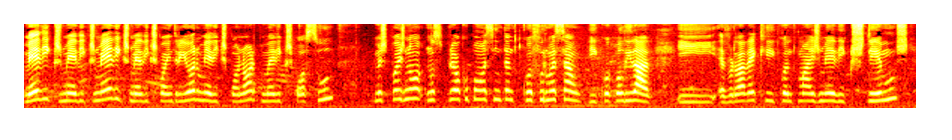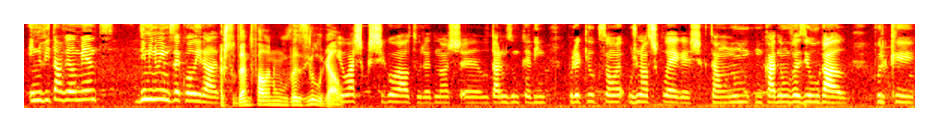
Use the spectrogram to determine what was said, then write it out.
médicos, médicos, médicos, médicos para o interior, médicos para o norte, médicos para o sul, mas depois não, não se preocupam assim tanto com a formação e com a qualidade. E a verdade é que quanto mais médicos temos, inevitavelmente diminuímos a qualidade. A estudante fala num vazio legal. Eu acho que chegou a altura de nós eh, lutarmos um bocadinho por aquilo que são os nossos colegas que estão num, um bocado num vazio legal, porque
